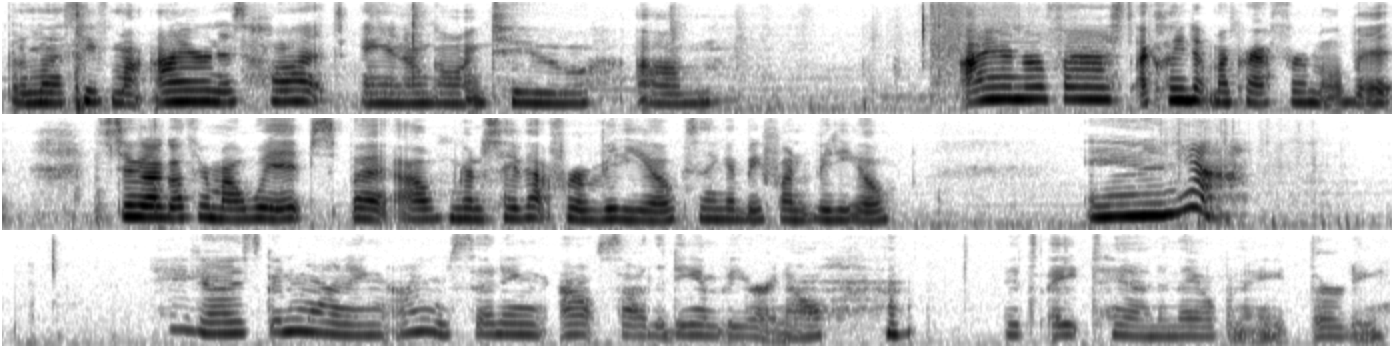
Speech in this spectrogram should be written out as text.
But I'm going to see if my iron is hot and I'm going to um, iron real fast. I cleaned up my craft room a little bit. Still gotta go through my WIPs, but I'm gonna save that for a video because I think it'd be a fun video. And yeah. Hey guys, good morning. I'm sitting outside the DMV right now. it's 8.10 and they open at 8.30.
